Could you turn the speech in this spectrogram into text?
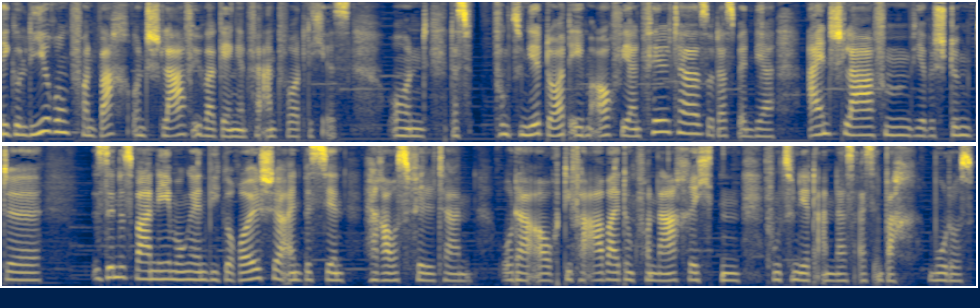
Regulierung von Wach- und Schlafübergängen verantwortlich ist. Und das funktioniert dort eben auch wie ein Filter, so dass wenn wir einschlafen, wir bestimmte Sinneswahrnehmungen wie Geräusche ein bisschen herausfiltern oder auch die Verarbeitung von Nachrichten funktioniert anders als im Wachmodus.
